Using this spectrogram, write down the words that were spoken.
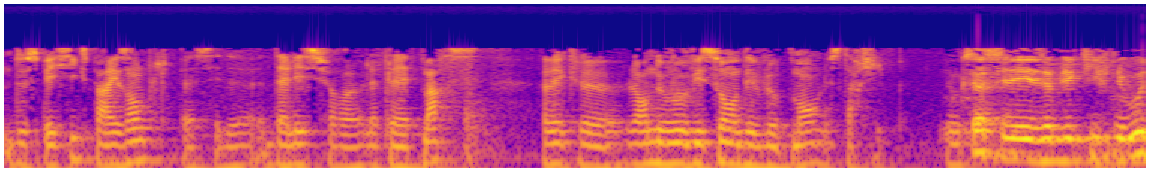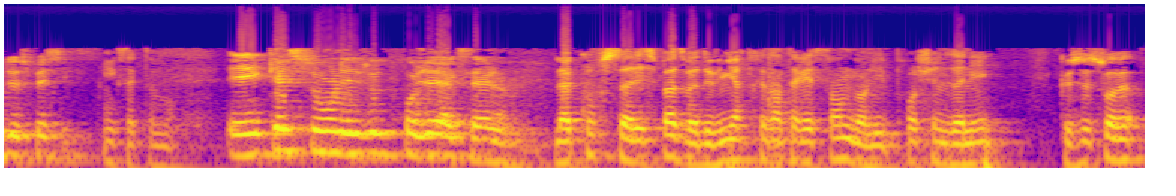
de SpaceX, par exemple, bah, c'est d'aller sur euh, la planète Mars avec le- leur nouveau vaisseau en développement, le Starship. Donc ça, c'est les objectifs nouveaux de SpaceX. Exactement. Et quels sont les autres projets, Axel? La course à l'espace va devenir très intéressante dans les prochaines années, que ce soit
